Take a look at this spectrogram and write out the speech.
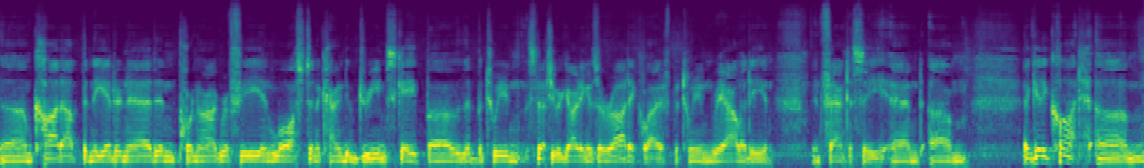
um, caught up in the internet and pornography and lost in a kind of dreamscape uh, that between, especially regarding his erotic life, between reality and, and fantasy. And um, and getting caught, um,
